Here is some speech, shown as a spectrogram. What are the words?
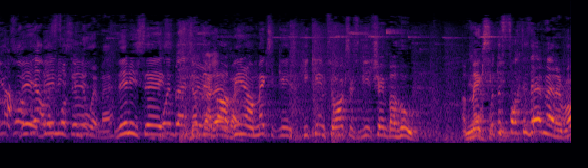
You call me Then, out, then, he fucking said, do it, man. then he says something about being on Mexicans. He came to Oxnard to get trained by who? A Mexican. What the fuck does that matter, bro?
